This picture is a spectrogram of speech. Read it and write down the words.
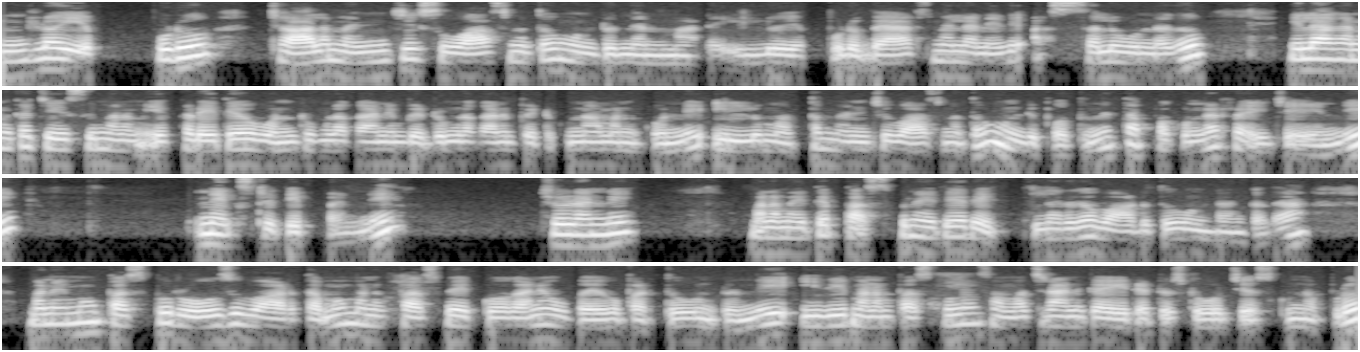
ఇంట్లో ఎప్పుడు చాలా మంచి సువాసనతో ఉంటుంది అనమాట ఇల్లు. ఎప్పుడు బ్యాడ్ స్మెల్ అనేది అస్సలు ఉండదు. ఇలా కనుక చేసి మనం ఎక్కడైతే వన్ రూమ్లో కానీ బెడ్రూమ్లో కానీ పెట్టుకున్నామనుకోండి ఇల్లు మొత్తం మంచి వాసనతో ఉండిపోతుంది. తప్పకుండా ట్రై చేయండి. నెక్స్ట్ టిప్ అండి. చూడండి మనమైతే పసుపుని అయితే రెగ్యులర్గా వాడుతూ ఉంటాం కదా! మనము పసుపు రోజు వాడతాము. మనకు పసుపు ఎక్కువగానే ఉపయోగపడుతూ ఉంటుంది. ఇది మనం పసుపును సంవత్సరానికి అయ్యేటట్టు స్టోర్ చేసుకున్నప్పుడు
